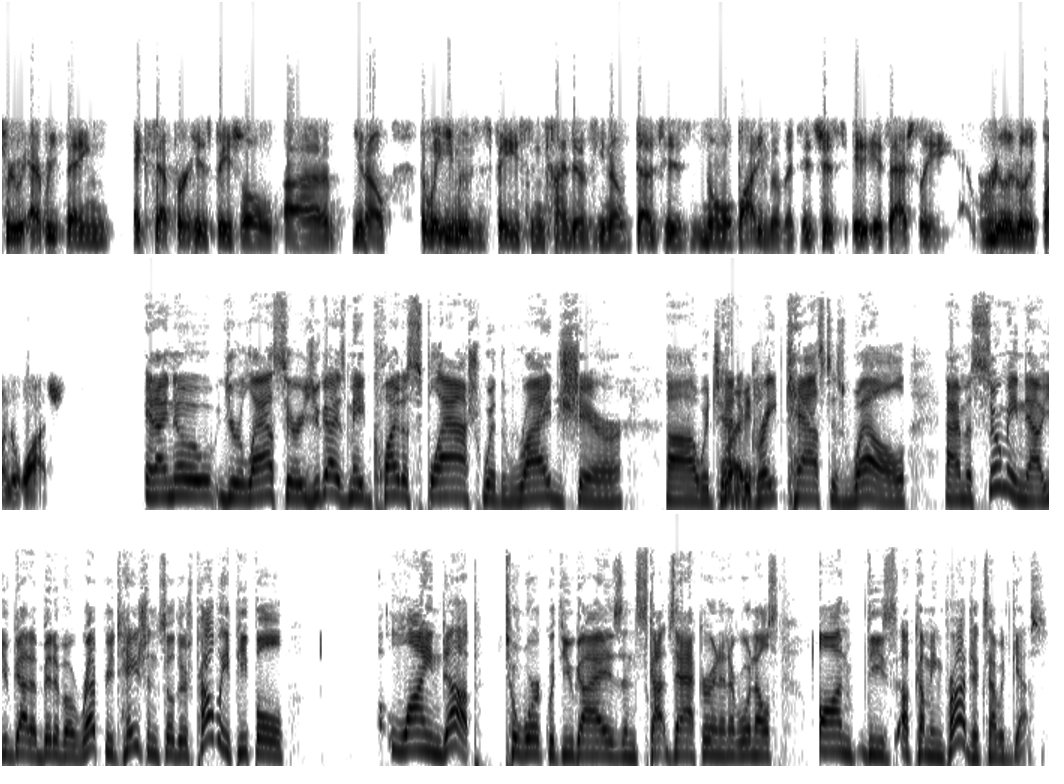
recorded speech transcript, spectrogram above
through everything except for his facial, uh, you know, the way he moves his face and kind of, you know, does his normal body movements. It's just, it, it's actually really, really fun to watch. And I know your last series, you guys made quite a splash with Rideshare, uh, which had a great cast as well. I'm assuming now you've got a bit of a reputation, so there's probably people lined up to work with you guys and Scott Zakarin and everyone else on these upcoming projects. I would guess.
